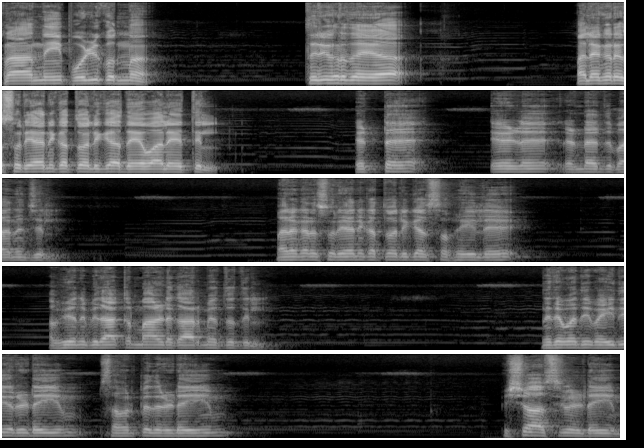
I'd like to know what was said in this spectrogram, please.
റാന്നി പൊഴിക്കുന്ന് തിരുഹൃദയ മലങ്കര സുറിയാനി കത്തോലിക്ക ദേവാലയത്തിൽ എട്ട് ഏഴ് രണ്ടായിരത്തി പതിനഞ്ചിൽ മലങ്കര സുറിയാനി കത്തോലിക്ക സഭയിലെ അഭിമന്യ പിതാക്കന്മാരുടെ കാർമ്മികത്വത്തിൽ നിരവധി വൈദികരുടെയും സമർപ്പിതരുടെയും വിശ്വാസികളുടെയും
